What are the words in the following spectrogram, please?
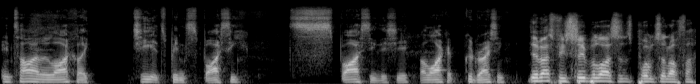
Entirely likely. Gee, it's been spicy. It's spicy this year. I like it. Good racing. There must be super license points on offer.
